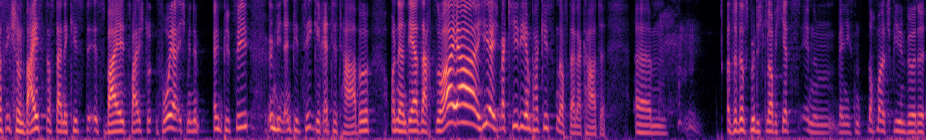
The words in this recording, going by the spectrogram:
dass ich schon weiß, dass da eine Kiste ist, weil zwei Stunden vorher ich mit einem NPC irgendwie einen NPC gerettet habe und dann der sagt so, ah ja, hier, ich markiere dir ein paar Kisten auf deiner Karte. Ähm, Also das würde ich, glaube ich, jetzt, in einem, wenn ich es nochmal spielen würde,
